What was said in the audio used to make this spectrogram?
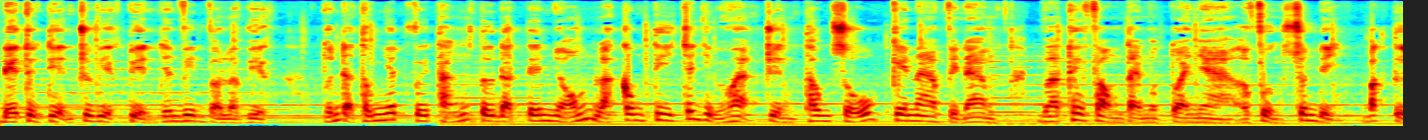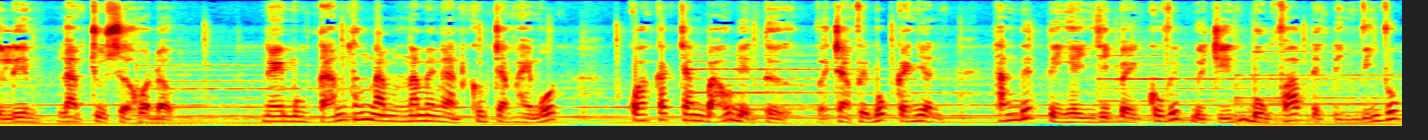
Để thuận tiện cho việc tuyển nhân viên vào làm việc, Tuấn đã thống nhất với Thắng tự đặt tên nhóm là công ty trách nhiệm hữu hạn truyền thông số Kena Việt Nam và thuê phòng tại một tòa nhà ở phường Xuân Đỉnh, Bắc Từ Liêm làm trụ sở hoạt động. Ngày 8 tháng 5 năm 2021, qua các trang báo điện tử và trang Facebook cá nhân, Thắng biết tình hình dịch bệnh COVID-19 bùng phát tại tỉnh Vĩnh Phúc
